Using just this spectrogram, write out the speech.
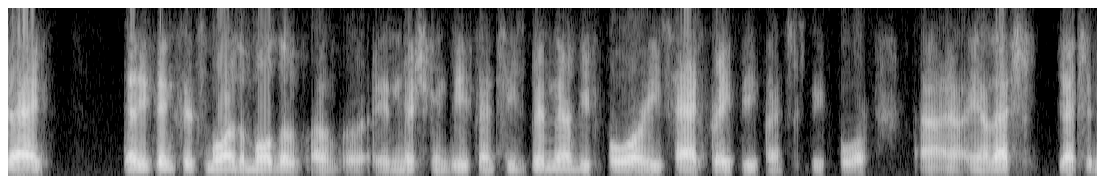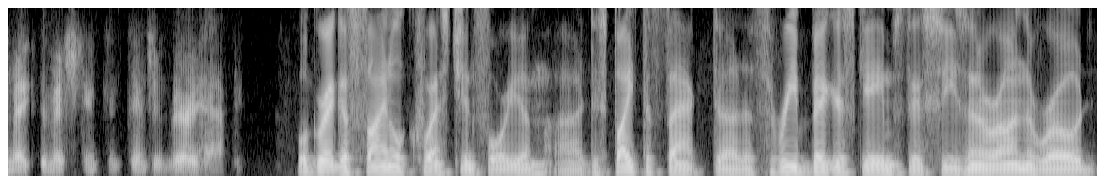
say that he thinks it's more the mold of, of uh, in Michigan defense, he's been there before. He's had great defenses before. Uh, you know that should, that should make the Michigan contingent very happy. Well, Greg, a final question for you. Uh, despite the fact uh, the three biggest games this season are on the road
